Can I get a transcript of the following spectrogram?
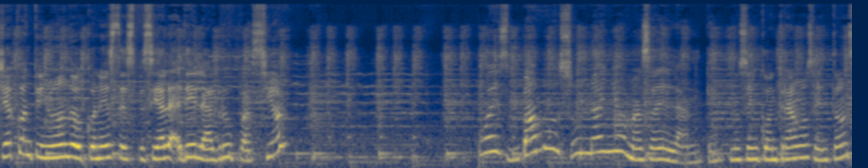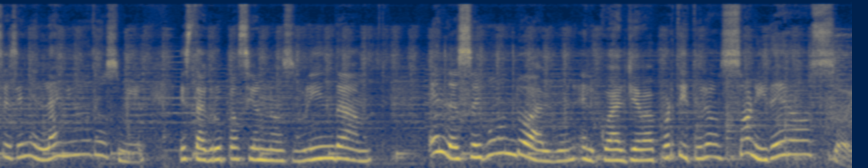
Ya continuando con este especial de la agrupación, pues vamos un año más adelante. Nos encontramos entonces en el año 2000. Esta agrupación nos brinda el segundo álbum, el cual lleva por título Sonidero Soy,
